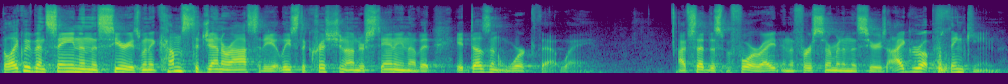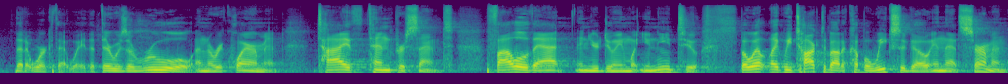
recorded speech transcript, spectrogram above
But, like we've been saying in this series, when it comes to generosity, at least the Christian understanding of it, it doesn't work that way. I've said this before, right, in the first sermon in this series. I grew up thinking that it worked that way, that there was a rule and a requirement. Tithe 10%. Follow that, and you're doing what you need to. But what, like we talked about a couple weeks ago in that sermon,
